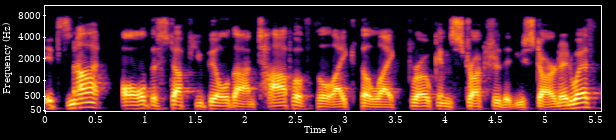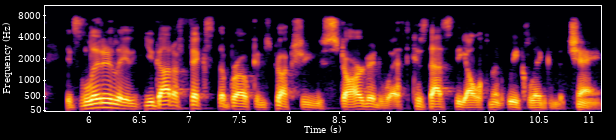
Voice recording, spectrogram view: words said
it's not all the stuff you build on top of the like the like broken structure that you started with it's literally you got to fix the broken structure you started with because that's the ultimate weak link in the chain.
